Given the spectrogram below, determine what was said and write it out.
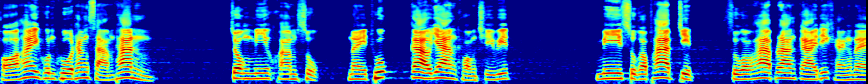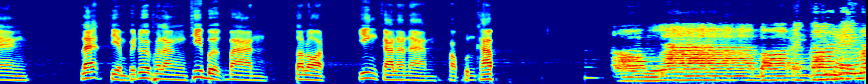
ขอให้คุณครูทั้งสามท่าน จงมีความสุขในทุกก้าวย่างของชีวิต มีสุขภาพจิต สุขภาพร่างกายที่แข็งแรง และเตี่ยมไปด้วยพลังที่เบิกบานตลอด ยิ่งกาลนานขอบคุณครับก่อนลาบอกเป็นก่อนได้ไหม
